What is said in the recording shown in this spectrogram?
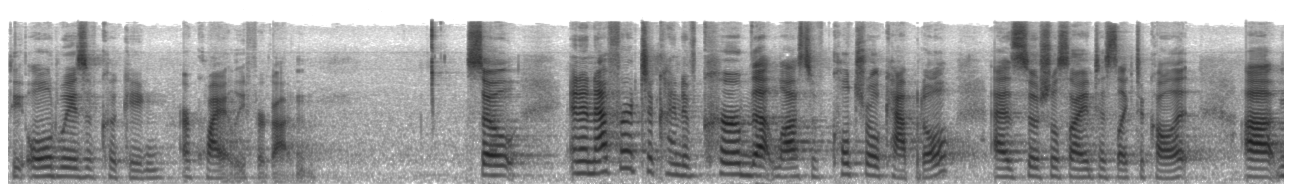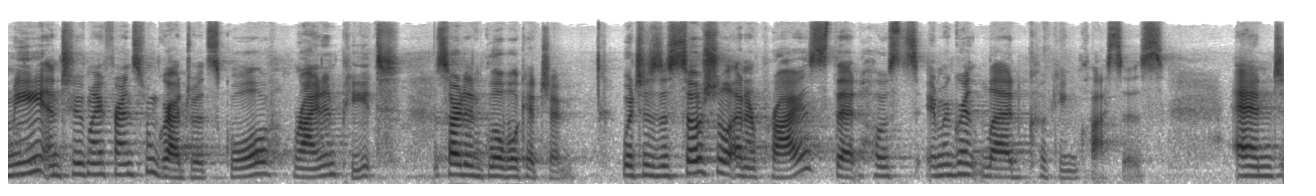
The old ways of cooking are quietly forgotten. So in an effort to kind of curb that loss of cultural capital, as social scientists like to call it, uh, me and two of my friends from graduate school, Ryan and Pete, started Global Kitchen which is a social enterprise that hosts immigrant-led cooking classes. And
